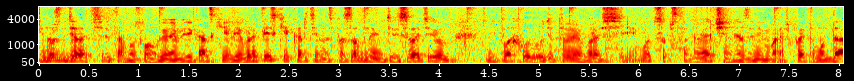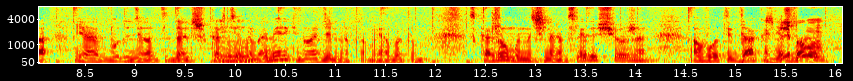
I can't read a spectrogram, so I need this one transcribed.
И нужно делать, э, там, условно говоря, американские или европейские картины, способные интересовать ее неплохую аудиторию в России. Вот, собственно говоря, чем я занимаюсь. Поэтому, да, я буду делать дальше картины mm-hmm. в Америке, но отдельно там я об этом скажу. Мы начинаем следующую уже. А вот, и да, конечно. С?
